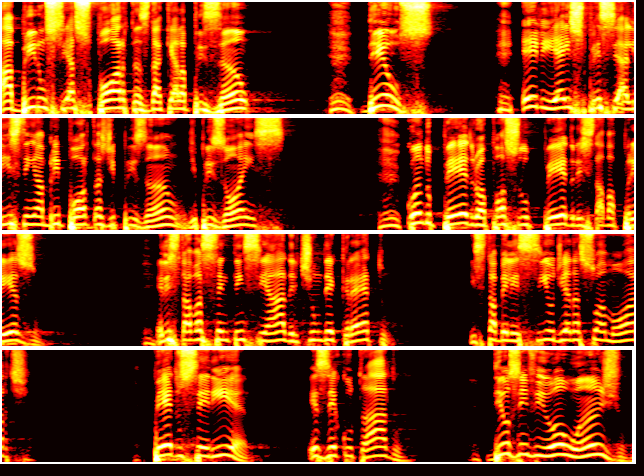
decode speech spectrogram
abriram-se as portas daquela prisão. Deus, ele é especialista em abrir portas de prisão, de prisões. Quando Pedro, o apóstolo Pedro, estava preso, ele estava sentenciado, ele tinha um decreto estabelecia o dia da sua morte. Pedro seria executado. Deus enviou o anjo,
